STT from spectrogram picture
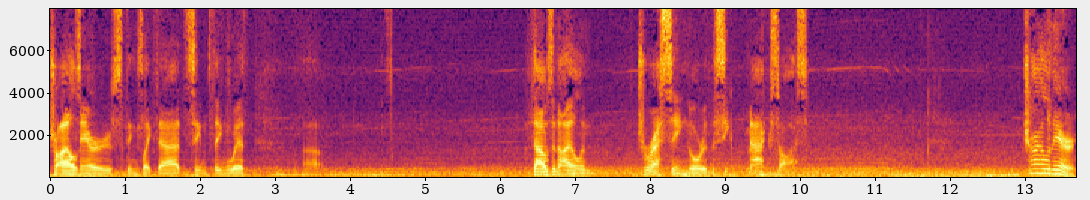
Trials and errors, things like that. Same thing with uh, Thousand Island dressing or the secret mac sauce. Trial and error.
